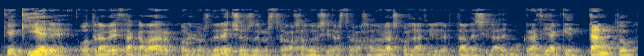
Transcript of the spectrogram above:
que quiere otra vez acabar con los derechos de los trabajadores y las trabajadoras, con las libertades y la democracia que tanto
